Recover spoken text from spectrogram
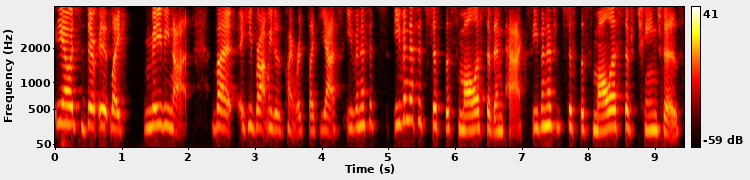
You know it's it, like maybe not but he brought me to the point where it's like yes even if it's even if it's just the smallest of impacts even if it's just the smallest of changes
